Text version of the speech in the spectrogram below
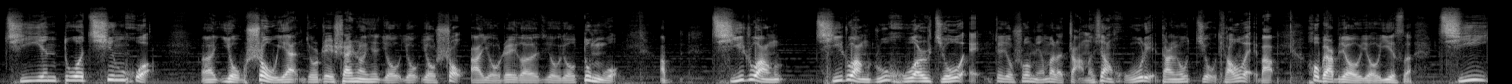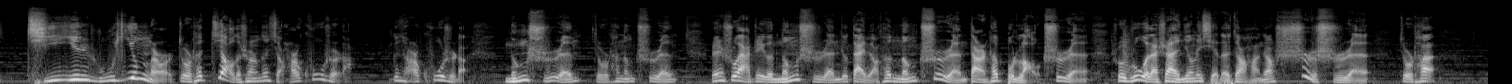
其因多青货。呃，有兽焉，就是这山上有有有兽啊，有这个有有动物啊，其状其状如狐而九尾，这就说明白了，长得像狐狸，但是有九条尾巴。后边比较有意思，其其音如婴儿，就是它叫的声跟小孩哭似的，跟小孩哭似的。能食人，就是它能吃人。人说呀，这个能食人就代表它能吃人，但是它不老吃人。说如果在《山海经》里写的叫好像叫是食人，就是它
